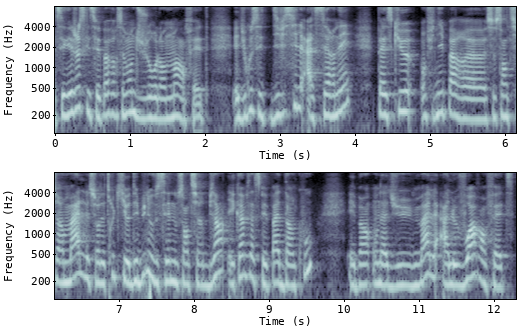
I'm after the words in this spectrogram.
c'est quelque chose qui se fait pas forcément du jour au lendemain en fait. Et du coup, c'est difficile à cerner parce que on finit par se sentir mal sur des trucs qui au début nous faisaient nous sentir bien, et comme ça se fait pas d'un coup, eh ben on a du mal à le voir en fait.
